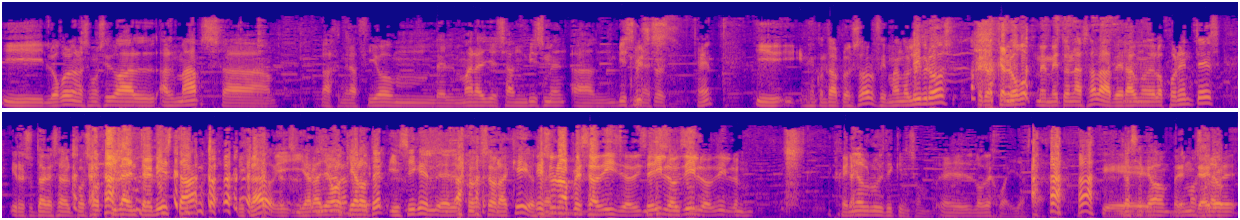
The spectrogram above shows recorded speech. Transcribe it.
Y luego nos hemos ido al, al MAPS, a la generación del Managers and Business. and business, Business. ¿eh? Y, y me he encontrado al profesor firmando libros, pero es que luego me meto en la sala a ver a uno de los ponentes y resulta que sale el profesor y la entrevista. Y claro, y, y ahora llego aquí al hotel y sigue el, el profesor aquí. o Es sea una pesadilla. Sí, dilo, sí, sí. dilo, dilo. Genial Bruce Dickinson. Eh, lo dejo ahí, ya está. Que Ya sé que venimos de a hablar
